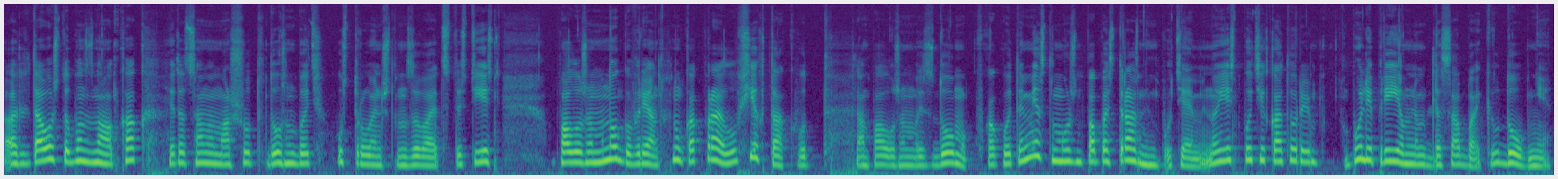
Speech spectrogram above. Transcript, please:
а для того, чтобы он знал, как этот самый маршрут должен быть устроен, что называется. То есть есть, положим, много вариантов. Ну, как правило, у всех так. Вот там, положим, из дома в какое-то место можно попасть разными путями. Но есть пути, которые более приемлемы для собаки, удобнее.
